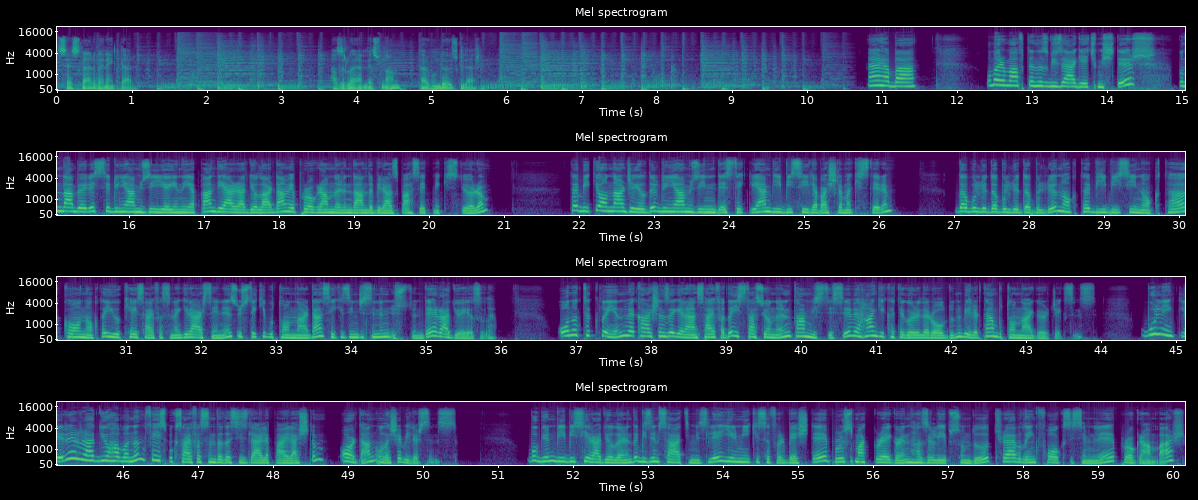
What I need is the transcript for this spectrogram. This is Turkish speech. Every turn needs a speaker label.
Speaker 1: Sesler ve Renkler Hazırlayan ve sunan Ferhunde Özgüler
Speaker 2: Merhaba. Umarım haftanız güzel geçmiştir. Bundan böyle size dünya müziği yayını yapan diğer radyolardan ve programlarından da biraz bahsetmek istiyorum. Tabii ki onlarca yıldır dünya müziğini destekleyen BBC ile başlamak isterim www.bbc.co.uk sayfasına girerseniz üstteki butonlardan 8.sinin üstünde radyo yazılı. Onu tıklayın ve karşınıza gelen sayfada istasyonların tam listesi ve hangi kategoriler olduğunu belirten butonlar göreceksiniz. Bu linkleri Radyo Hava'nın Facebook sayfasında da sizlerle paylaştım. Oradan ulaşabilirsiniz. Bugün BBC radyolarında bizim saatimizle 22.05'te Bruce McGregor'ın hazırlayıp sunduğu Traveling Folks isimli program var.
